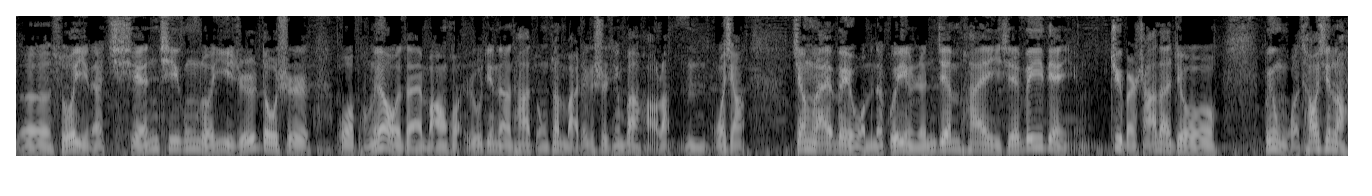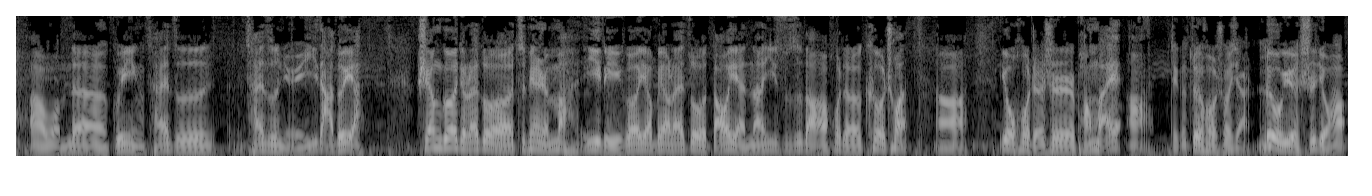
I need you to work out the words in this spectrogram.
呃，所以呢，前期工作一直都是我朋友在忙活。如今呢，他总算把这个事情办好了。嗯，我想，将来为我们的《鬼影人间》拍一些微电影，剧本啥的就不用我操心了啊。我们的鬼影才子才子女一大堆啊。石阳哥就来做制片人吧，伊里哥要不要来做导演呢？艺术指导或者客串啊，又或者是旁白啊？这个最后说一下，六月十九号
